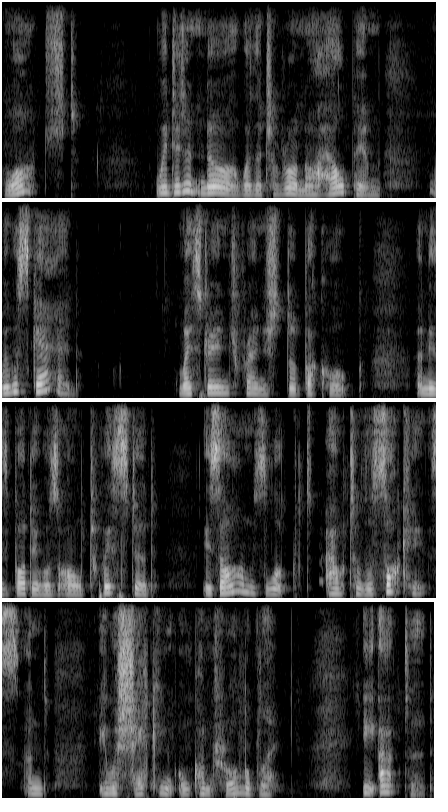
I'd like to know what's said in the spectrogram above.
watched. We didn't know whether to run or help him we were scared. My strange friend stood back up, and his body was all twisted. His arms looked out of the sockets, and he was shaking uncontrollably. He acted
